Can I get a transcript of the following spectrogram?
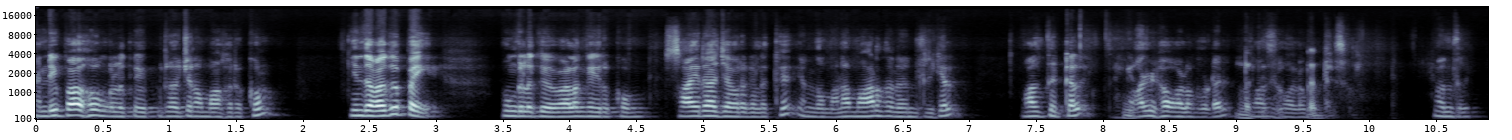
கண்டிப்பாக உங்களுக்கு பிரயோஜனமாக இருக்கும். இந்த வகுப்பை உங்களுக்கு வழங்க இருக்கும் சாய்ராஜ் அவர்களுக்கு எனது மனமார்ந்த நன்றிகள். வாழ்த்துக்கள். வாழ்க வளமுடன். வாழ்க வளமுடன். நன்றி.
